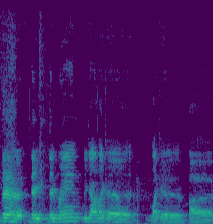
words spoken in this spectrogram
the they they ran. We got like a like a uh,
